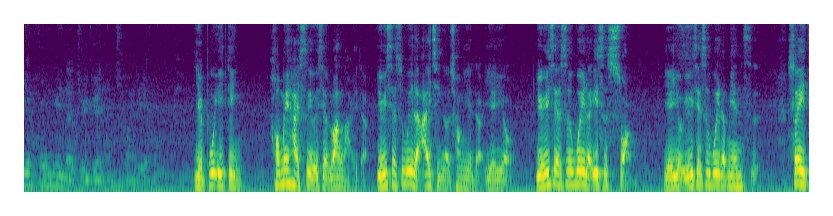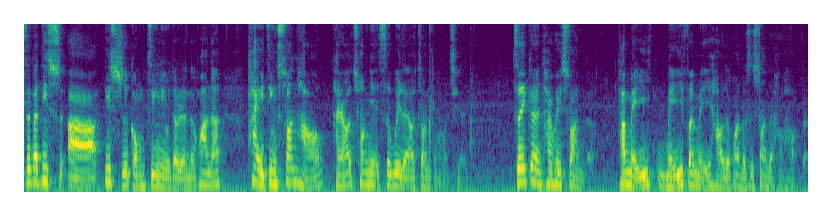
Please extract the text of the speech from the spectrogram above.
越后面的就越难创业也不一定，后面还是有一些乱来的，有一些是为了爱情而创业的，也有；有一些是为了一时爽，也有；有一些是为了面子。所以这个第十啊第十宫金牛的人的话呢，他已经算好他要创业是为了要赚多少钱。这一个人太会算的，他每一每一分每一毫的话都是算的好好的。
